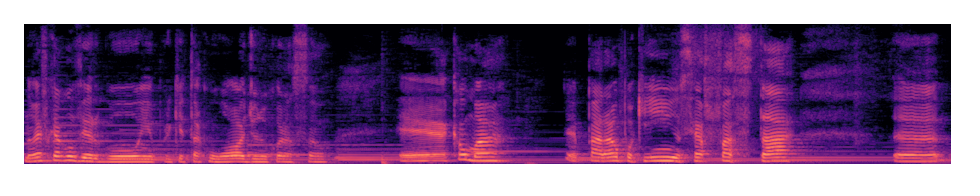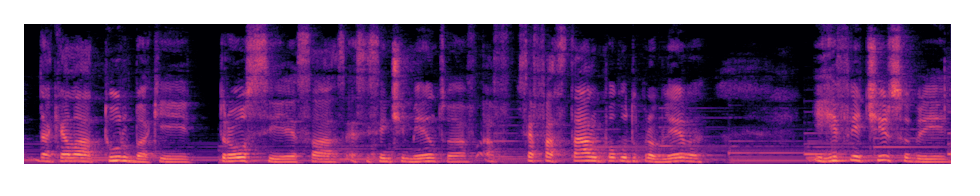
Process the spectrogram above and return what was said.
Não é ficar com vergonha porque está com ódio no coração, é acalmar, é parar um pouquinho, se afastar uh, daquela turba que trouxe essa, esse sentimento, a, a se afastar um pouco do problema e refletir sobre ele.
